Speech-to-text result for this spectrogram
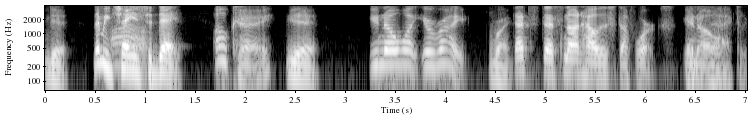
Yeah. Let me change Oh. today. Okay. Yeah. You know what? You're right. Right. That's that's not how this stuff works. You know. exactly.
